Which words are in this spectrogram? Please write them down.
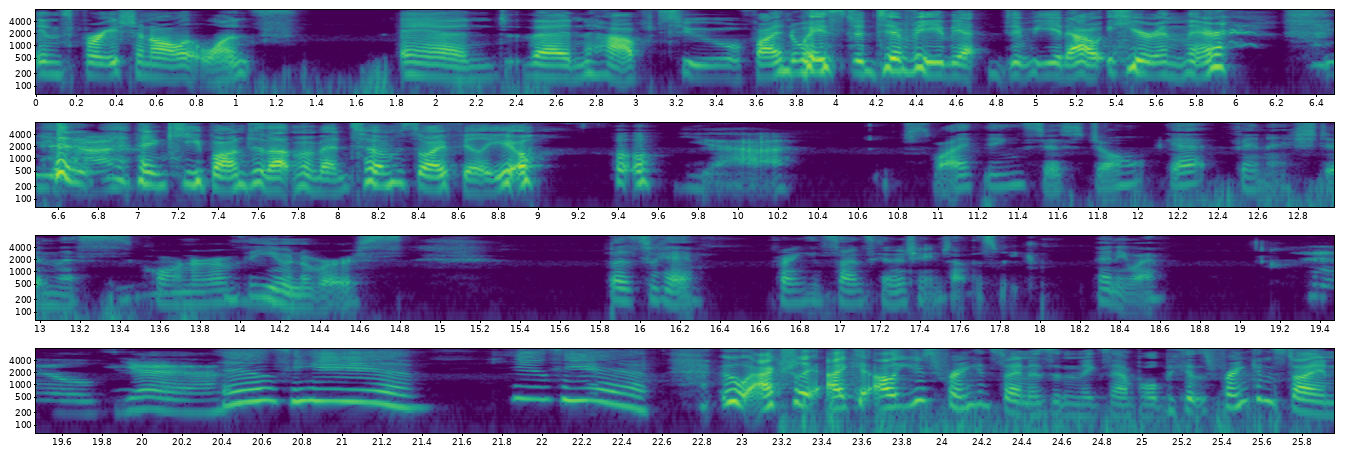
inspiration all at once and then have to find ways to divvy it, divvy it out here and there yeah, and keep on to that momentum. So I feel you. yeah. Which is why things just don't get finished in this corner of the mm-hmm. universe. But it's okay. Frankenstein's going to change that this week. Anyway. Hells yeah. Hells yeah. Hells yeah. Ooh, actually, I will use Frankenstein as an example because Frankenstein,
